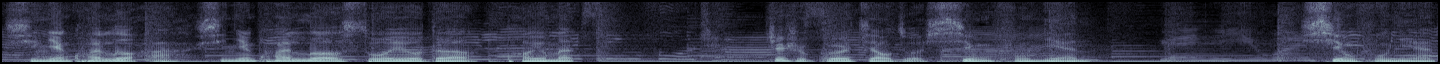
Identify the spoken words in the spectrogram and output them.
新年快乐啊！新年快乐，所有的朋友们，这首歌叫做《幸福年》，幸福年。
